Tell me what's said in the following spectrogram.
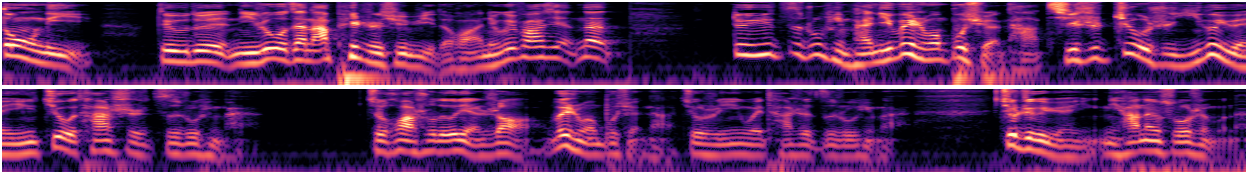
动力，对不对？你如果再拿配置去比的话，你会发现那。对于自主品牌，你为什么不选它？其实就是一个原因，就它是自主品牌。这话说的有点绕，为什么不选它？就是因为它是自主品牌，就这个原因。你还能说什么呢？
